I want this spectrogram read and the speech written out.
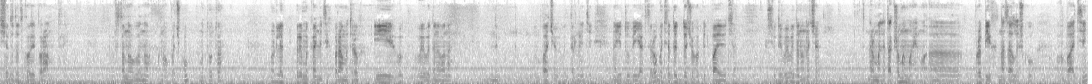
ще додаткові параметри. Встановлено кнопочку отут ну, для перемикання цих параметрів. І виведена вона. Бачив в інтернеті на Ютубі, як це робиться, до, до чого підпаюється. Сюди виведено, наче нормально. Так, що ми маємо? Е, пробіг на залишку в баці.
